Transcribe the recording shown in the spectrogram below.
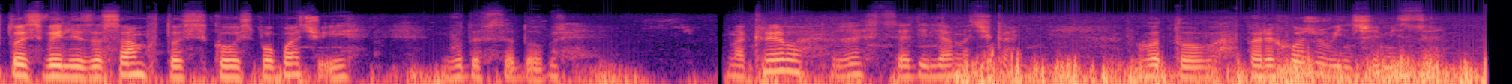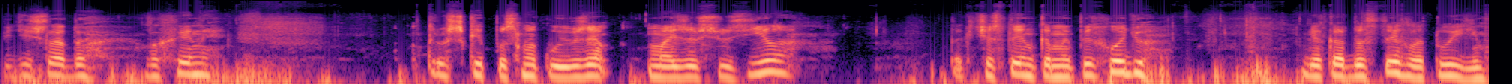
хтось вилізе сам, хтось когось побачу і буде все добре. Накрила, вже ця діляночка готова. Переходжу в інше місце. Підійшла до лохини, трошки посмакую, вже майже всю з'їла. Так частинками підходжу, яка достигла, ту їм.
